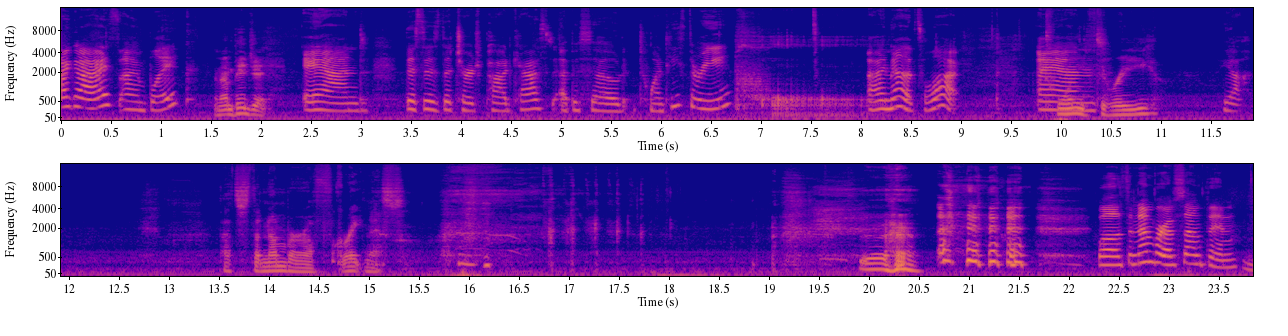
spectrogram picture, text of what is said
Hi, guys. I'm Blake, And I'm PJ. and this is the Church Podcast, episode 23. I know, that's a lot. And 23. yeah, That's the number of greatness. well, it's a number of something. Hmm.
